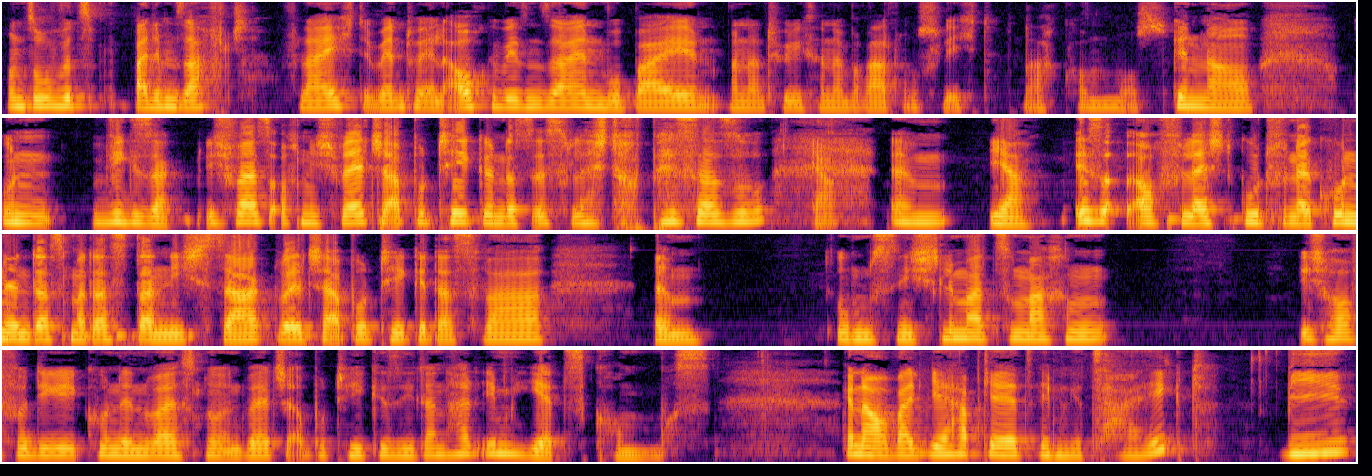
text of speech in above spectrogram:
Und so wird es bei dem Saft vielleicht eventuell auch gewesen sein, wobei man natürlich seiner Beratungspflicht nachkommen muss. Genau. Und wie gesagt, ich weiß auch nicht, welche Apotheke, und das ist vielleicht auch besser so. Ja. Ähm, ja, ist auch vielleicht gut von der Kundin, dass man das dann nicht sagt, welche Apotheke das war, ähm, um es nicht schlimmer zu machen. Ich hoffe, die Kundin weiß nur, in welche Apotheke sie dann halt eben jetzt kommen muss. Genau, weil ihr habt ja jetzt eben gezeigt, wie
